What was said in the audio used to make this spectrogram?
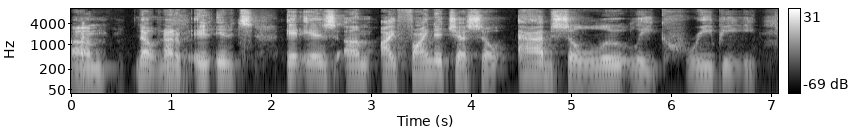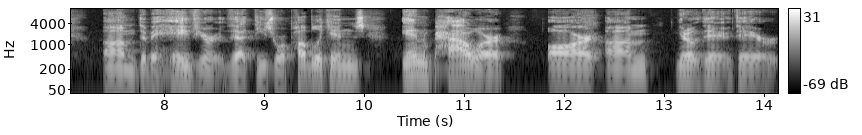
um, no, none of it. it. It's it is. Um, I find it just so absolutely creepy. Um, the behavior that these Republicans in power are um, you know they're they're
